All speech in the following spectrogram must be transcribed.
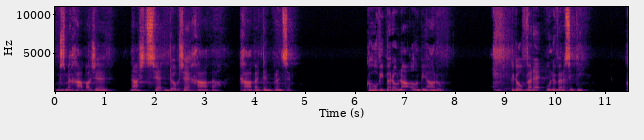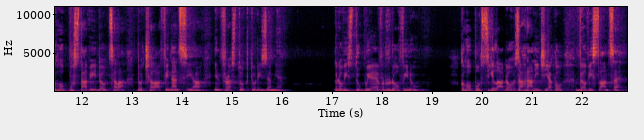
Musíme chápat, že náš svět dobře chápe, chápe ten princip. Koho vyberou na olympiádu? Kdo vede univerzity? koho postaví do, cela, do čela financí a infrastruktury země. Kdo vystupuje v Rudolfinu, koho posílá do zahraničí jako velvyslance.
